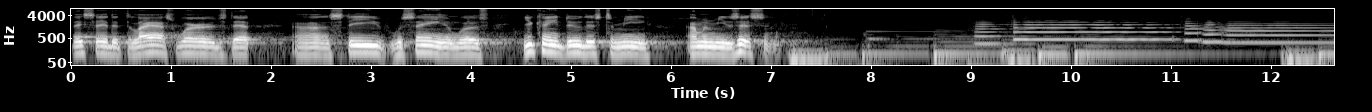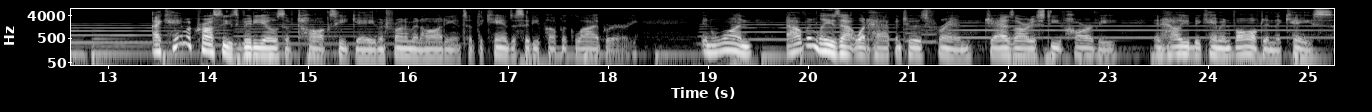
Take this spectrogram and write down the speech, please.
They said that the last words that uh, Steve was saying was, You can't do this to me, I'm a musician. I came across these videos of talks he gave in front of an audience at the Kansas City Public Library. In one, Alvin lays out what happened to his friend, jazz artist Steve Harvey, and how he became involved in the case.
